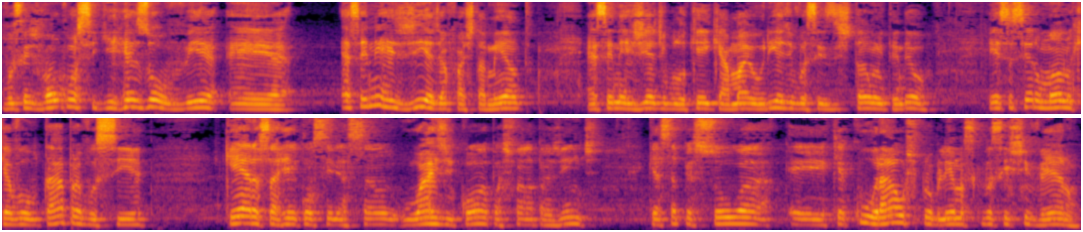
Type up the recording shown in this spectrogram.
vocês vão conseguir resolver é, essa energia de afastamento, essa energia de bloqueio que a maioria de vocês estão, entendeu? Esse ser humano quer voltar para você, quer essa reconciliação. O Ars de Copas fala para gente que essa pessoa é, quer curar os problemas que vocês tiveram.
